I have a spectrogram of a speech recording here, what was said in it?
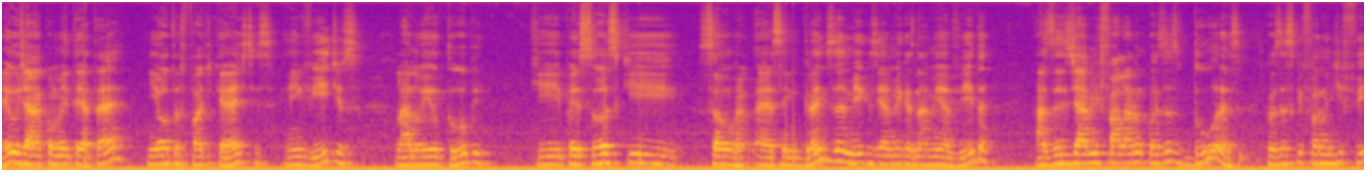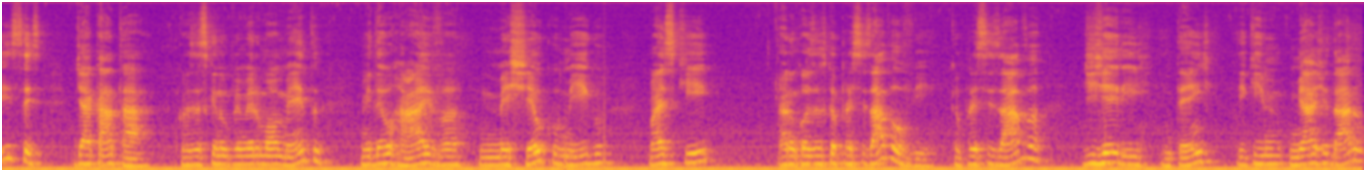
Eu já comentei até em outros podcasts, em vídeos lá no YouTube, que pessoas que são é, assim, grandes amigos e amigas na minha vida, às vezes já me falaram coisas duras, coisas que foram difíceis de acatar, coisas que no primeiro momento me deu raiva, mexeu comigo, mas que eram coisas que eu precisava ouvir, que eu precisava digerir, entende? E que me ajudaram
